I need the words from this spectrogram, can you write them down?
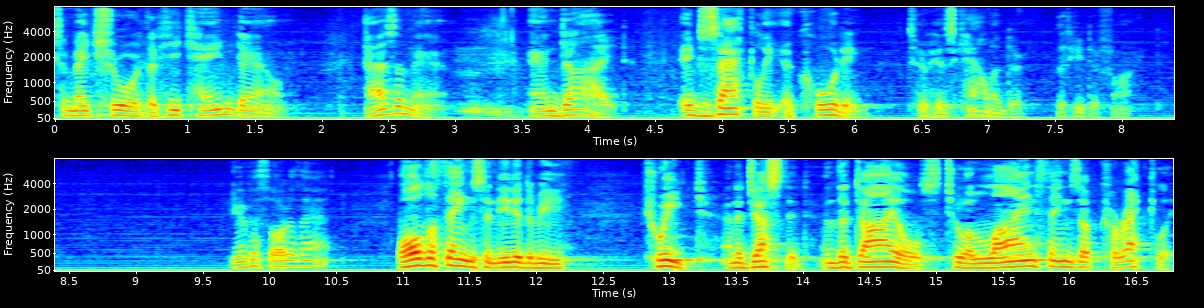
to make sure that he came down as a man and died exactly according to his calendar that he defined? You ever thought of that? All the things that needed to be tweaked and adjusted, and the dials to align things up correctly.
